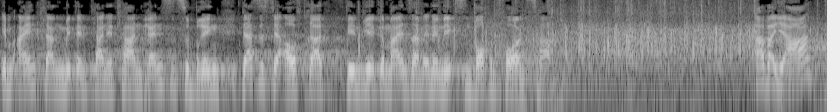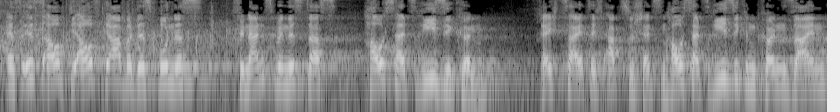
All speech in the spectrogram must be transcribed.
im Einklang mit den planetaren Grenzen zu bringen. Das ist der Auftrag, den wir gemeinsam in den nächsten Wochen vor uns haben. Aber ja, es ist auch die Aufgabe des Bundesfinanzministers, Haushaltsrisiken rechtzeitig abzuschätzen. Haushaltsrisiken können sein,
